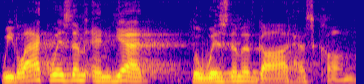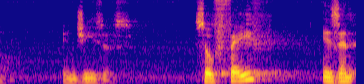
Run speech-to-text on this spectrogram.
We lack wisdom, and yet the wisdom of God has come in Jesus. So faith is an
